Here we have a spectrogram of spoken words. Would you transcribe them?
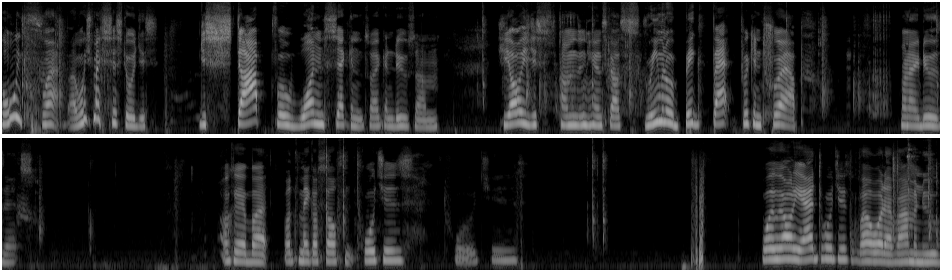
Holy crap! I wish my sister would just just stop for one second so I can do something. She always just comes in here and starts screaming a big fat freaking trap when I do this. Okay, but let's make ourselves some torches. Torches. Wait, we already had torches? Well, whatever. I'm a noob.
